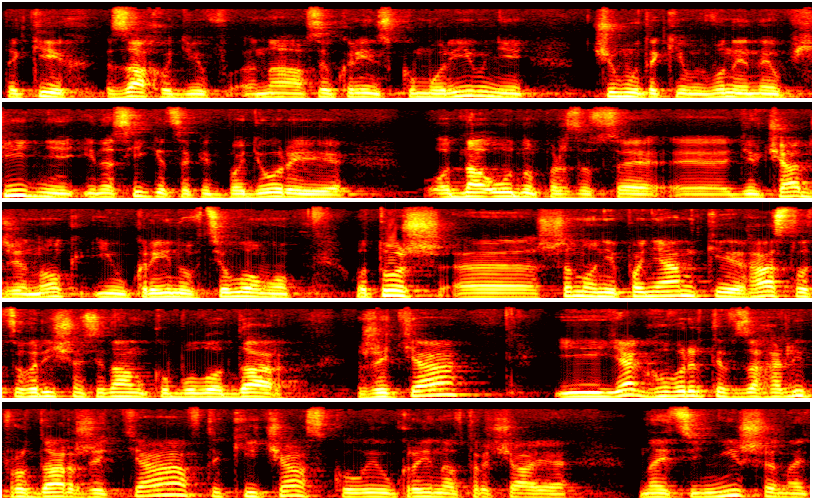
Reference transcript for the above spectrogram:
таких заходів на всеукраїнському рівні, чому такі вони необхідні, і наскільки це підбадьорює одна одну, перш за все, е, дівчат, жінок і Україну в цілому. Отож, е, шановні панянки, гасло цьогорічного сніданку було дар життя. І як говорити взагалі про дар життя в такий час, коли Україна втрачає найцінніше най-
